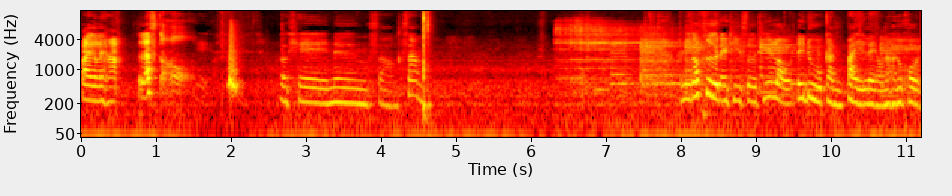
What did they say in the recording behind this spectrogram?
ไปกันเลยฮะ let's go โอเคหนึ่งสองสาม อันนี้ก็คือในทีเซอร์ที่เราได้ดูกันไปแล้วนะคะทุกคน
